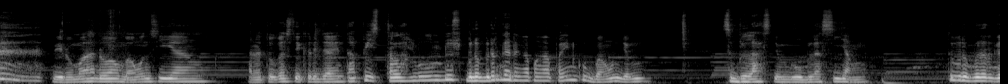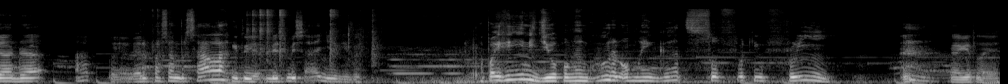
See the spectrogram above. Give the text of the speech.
Di rumah doang, bangun siang, ada tugas dikerjain. Tapi setelah lulus, bener-bener gak ada ngapa-ngapain. Gue bangun jam 11 jam 12 siang. Itu bener-bener gak ada apa ya gak ada perasaan bersalah gitu ya. Biasa-biasa aja gitu. Apa ini jiwa pengangguran? Oh my god so freaking free. Nggak gitu lah ya.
